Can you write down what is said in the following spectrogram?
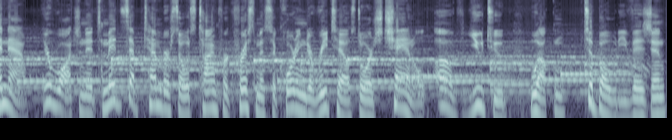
and now, you're watching it's mid-September so it's time for Christmas according to Retail Store's channel of YouTube. Welcome to BodeVision.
